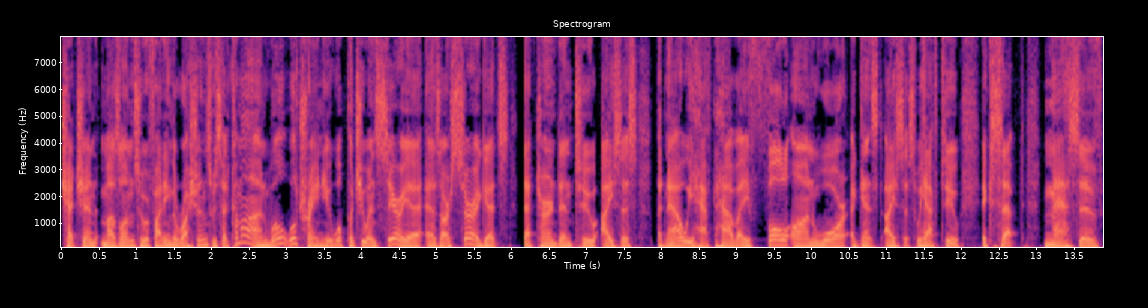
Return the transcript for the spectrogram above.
Chechen Muslims who were fighting the Russians. We said, come on, we'll, we'll train you. We'll put you in Syria as our surrogates. That turned into ISIS. But now we have to have a full on war against ISIS. We have to accept massive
